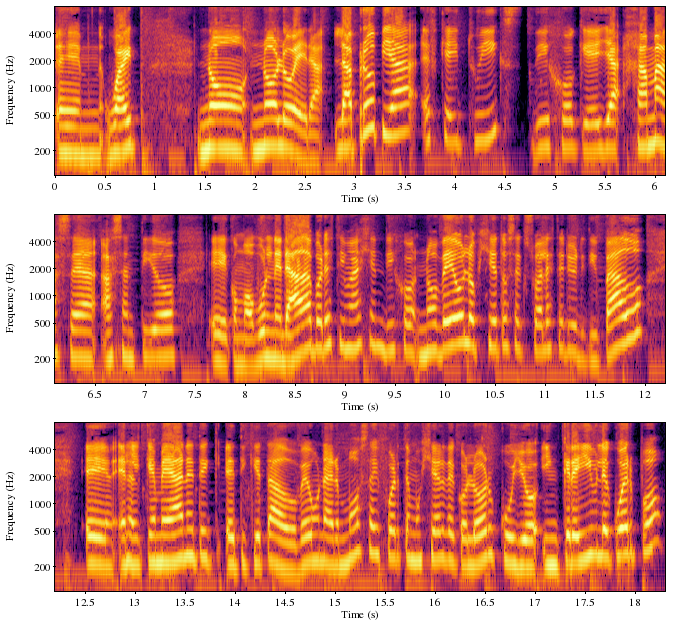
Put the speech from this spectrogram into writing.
eh, White no, no lo era. La propia FK Twigs dijo que ella jamás se ha, sentido eh, como vulnerada por esta imagen. Dijo, no veo el objeto sexual estereotipado eh, en el que me han eti- etiquetado. Veo una hermosa y fuerte mujer de color cuyo increíble cuerpo...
